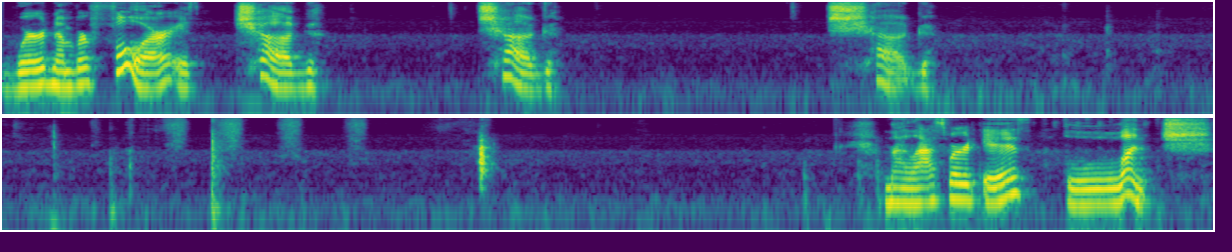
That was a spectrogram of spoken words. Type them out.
Word number four is chug. Chug. Chug. My last word is lunch.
